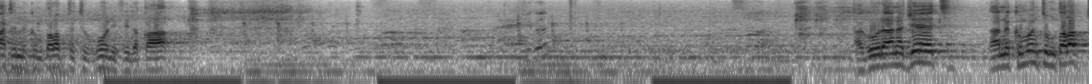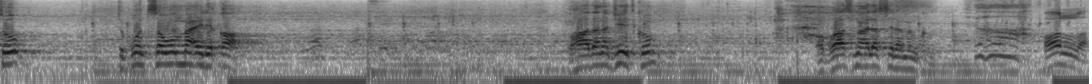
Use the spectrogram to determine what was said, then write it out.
سمعت أنكم طلبتوا تبغوني في لقاء. أقول أنا جيت لأنكم أنتم طلبتوا تبغون تسوون معي لقاء. وهذا أنا جيتكم وأبغى أسمع الأسئلة منكم. والله.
